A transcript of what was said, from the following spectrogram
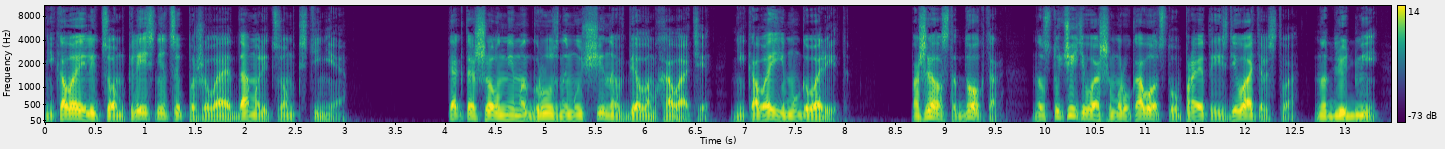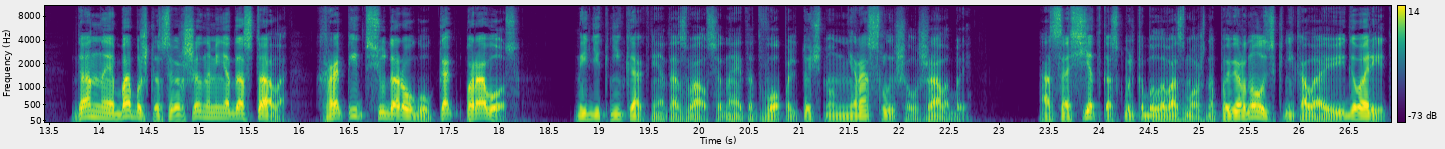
Николай лицом к лестнице, пожилая дама лицом к стене. Как-то шел мимо грузный мужчина в белом халате. Николай ему говорит. «Пожалуйста, доктор, настучите вашему руководству про это издевательство над людьми. Данная бабушка совершенно меня достала. Храпит всю дорогу, как паровоз». Медик никак не отозвался на этот вопль, точно он не расслышал жалобы. А соседка, сколько было возможно, повернулась к Николаю и говорит.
